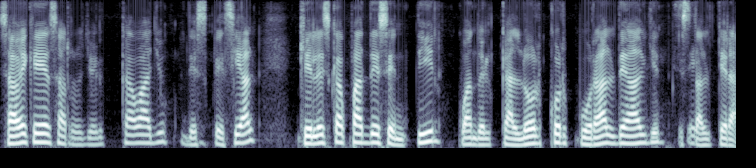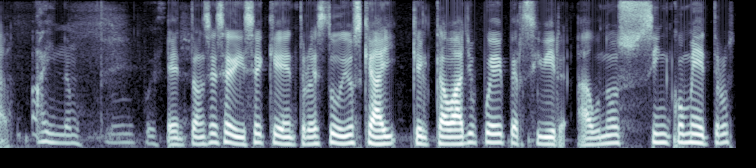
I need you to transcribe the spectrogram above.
¿Sabe que desarrolló el caballo de especial? Que él es capaz de sentir cuando el calor corporal de alguien sí. está alterado. Ay, no. no pues. Entonces se dice que dentro de estudios que hay, que el caballo puede percibir a unos 5 metros,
